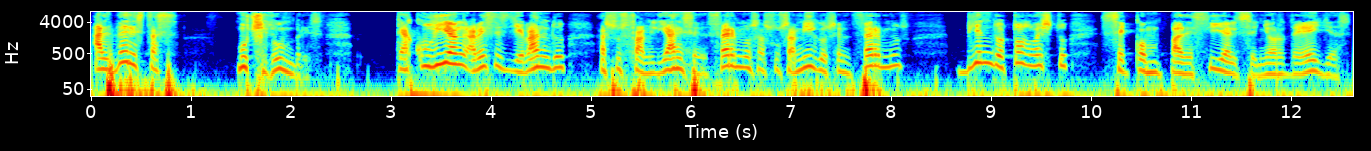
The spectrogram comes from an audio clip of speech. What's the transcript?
al ver estas muchedumbres, que acudían a veces llevando a sus familiares enfermos, a sus amigos enfermos, viendo todo esto, se compadecía el Señor de ellas,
